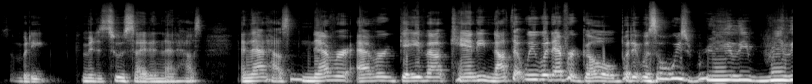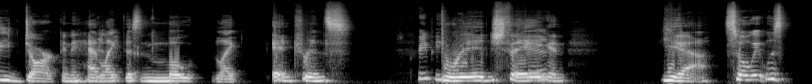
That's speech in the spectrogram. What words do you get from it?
somebody committed suicide in that house. And that house never ever gave out candy. Not that we would ever go, but it was always really, really dark and it had Really like this dark. moat like entrance creepy. bridge thing Yeah. and yeah. So it was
